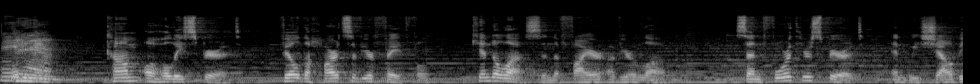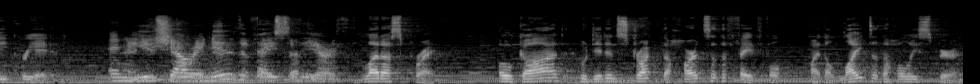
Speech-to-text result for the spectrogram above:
Amen. Come, O Holy Spirit, fill the hearts of your faithful, kindle us in the fire of your love. Send forth your Spirit, and we shall be created. And you shall renew the face of the earth. Let us pray. O God, who did instruct the hearts of the faithful by the light of the Holy Spirit,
